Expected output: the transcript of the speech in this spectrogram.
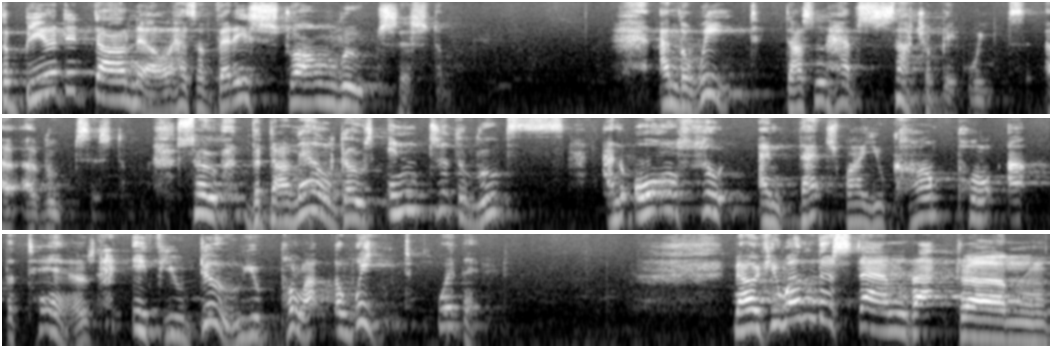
The bearded darnel has a very strong root system, and the wheat doesn't have such a big wheat, uh, a root system. So the darnel goes into the roots and all through, and that's why you can't pull up the tares. If you do, you pull up the wheat with it. Now, if you understand that um,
